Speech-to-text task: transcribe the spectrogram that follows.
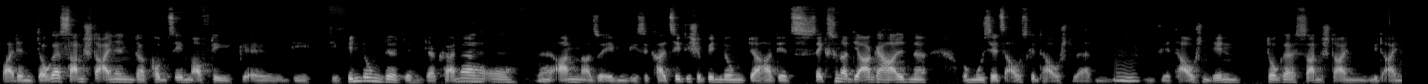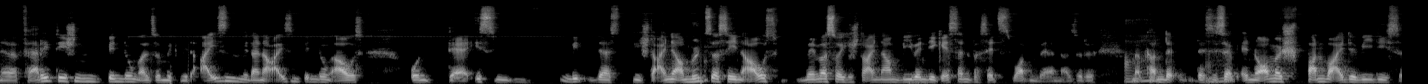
Bei den Dogger-Sandsteinen, da kommt es eben auf die, äh, die, die Bindung der, der Körner äh, äh, an, also eben diese kalzitische Bindung, der hat jetzt 600 Jahre gehalten und muss jetzt ausgetauscht werden. Mhm. Wir tauschen den Dogger-Sandstein mit einer ferritischen Bindung, also mit, mit Eisen, mit einer Eisenbindung aus. Und der ist mit, das, die Steine am Münster sehen aus, wenn wir solche Steine haben, wie wenn die gestern versetzt worden wären. Also das, man kann, das ist eine enorme Spannweite, wie dies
